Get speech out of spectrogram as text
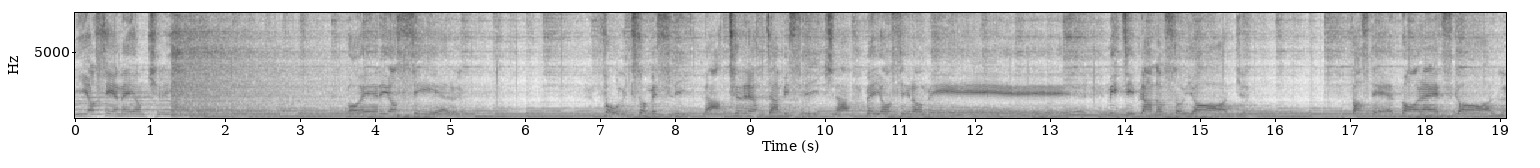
Jag ser mig omkring. Vad är det jag ser? Folk som är slitna, trötta, besvikna. Men jag ser dem mer. Mitt ibland dem står jag. Fast det är bara ett skal.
